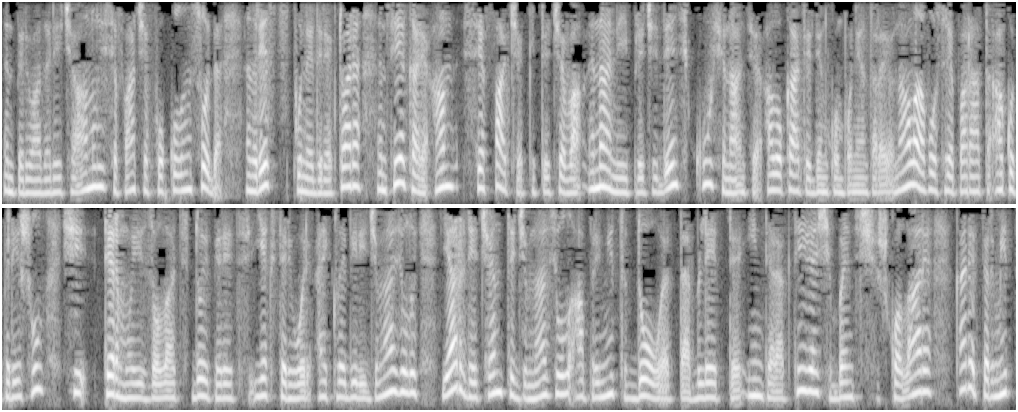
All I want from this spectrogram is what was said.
în perioada rece anului, se face focul în sobe. În rest, spune directoarea, în fiecare an se face câte ceva. În anii precedenți, cu finanțe alocate din componenta raională, a fost reparat acoperișul și termoizolați doi pereți exteriori ai clădirii gimnaziului, iar recent gimnaziul a primit două tablete interactive și bănci școlare care permit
